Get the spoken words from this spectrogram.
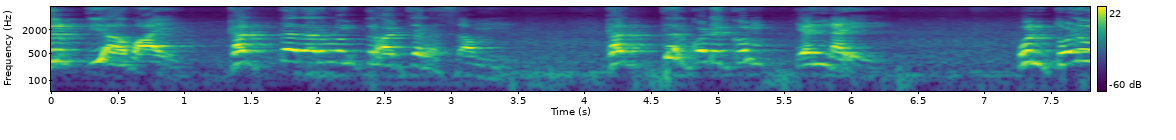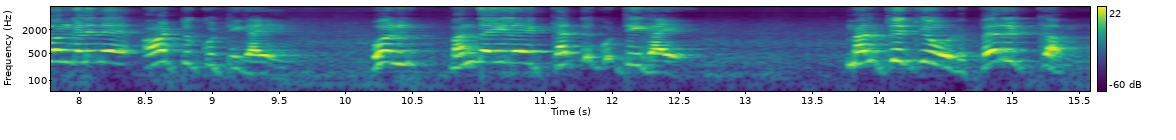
திருப்தியாவாய். கர்த்தர் அருளும் திராட்சரசம். கர்த்தர் கொடுக்கும் எண்ணெய். உன் தொழுவங்களிலே ஆட்டுக்குட்டிகள். உன் மந்தையிலே கட்டுக்குட்டிகள். மல்டிடியூட் பெருக்கம்.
